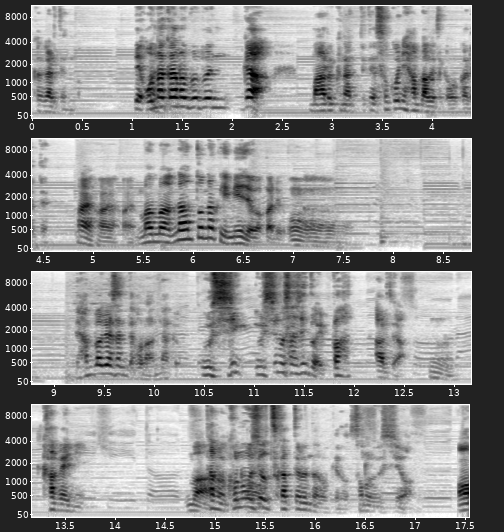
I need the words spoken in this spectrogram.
描かれてるの。でお腹の部分が丸くなっててそこにハンバーグとか置かれてるはいはいはい。まあまあなんとなくイメージはわかるよ。うんうんうん。でハンバーグ屋さんってほらなんか牛牛の写真とかいっぱいあるじゃん。うん。壁に。まあ。多分この牛を使ってるんだろうけどその牛をあああ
